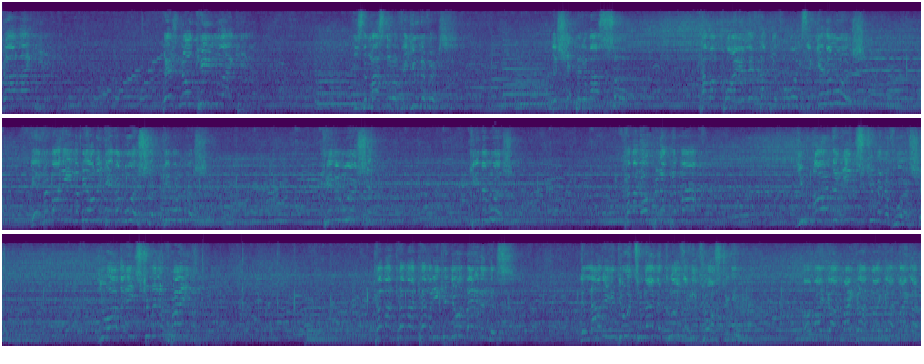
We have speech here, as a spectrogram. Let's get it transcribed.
God like him. There's no king like him. He's the master of the universe, the shepherd of our soul. Come on, choir, lift up your voice and give him worship. Everybody in the building, give him worship. Give him worship. Give him worship. Give him worship. Come on, open up your mouth. You are the instrument of worship. You are the instrument of praise. Come on, come on, come on. You can do it better than this. The louder you do it tonight, the closer he draws to you. Oh my God, my God, my God, my God.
